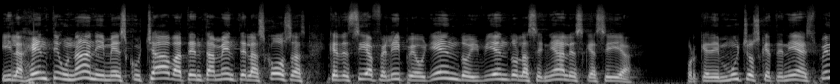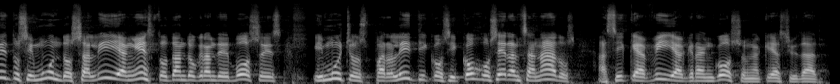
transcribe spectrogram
Y la gente unánime escuchaba atentamente las cosas que decía Felipe, oyendo y viendo las señales que hacía porque de muchos que tenía espíritus inmundos salían estos dando grandes voces y muchos paralíticos y cojos eran sanados, así que había gran gozo en aquella ciudad.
